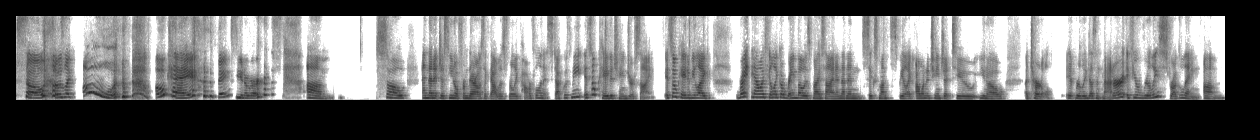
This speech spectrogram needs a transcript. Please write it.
So i was like oh okay thanks universe. Um so and then it just you know from there i was like that was really powerful and it stuck with me. It's okay to change your sign. It's okay to be like right now i feel like a rainbow is my sign. And then in six months be like i want to change it to you know a turtle. It really doesn't matter. If you're really struggling um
